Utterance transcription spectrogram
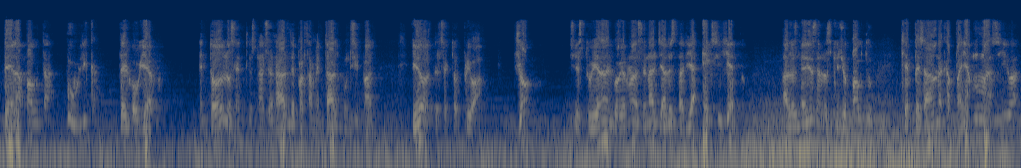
de la pauta pública del gobierno en todos los entes, nacional, departamental, municipal. Y dos, del sector privado. Yo, si estuviera en el gobierno nacional, ya le estaría exigiendo a los medios en los que yo pauto que empezaran una campaña masiva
